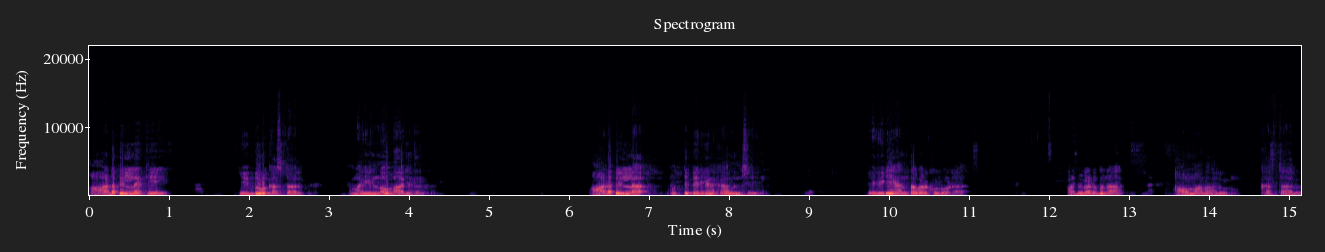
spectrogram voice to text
ఆడపిల్లకి ఎన్నో కష్టాలు మరి ఎన్నో బాధ్యతలు. ఆడపిల్ల పుట్టి పెరిగిన కాడ నుంచి పెరిగే అంతవరకు కూడా అడుగడుగున అవమానాలు కష్టాలు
